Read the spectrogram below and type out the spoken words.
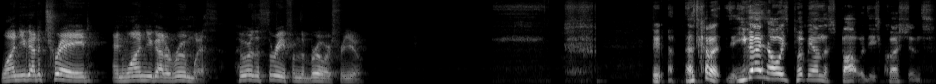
one you got to trade, and one you got to room with. Who are the three from the Brewers for you? Uh, that's kind of you guys always put me on the spot with these questions.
